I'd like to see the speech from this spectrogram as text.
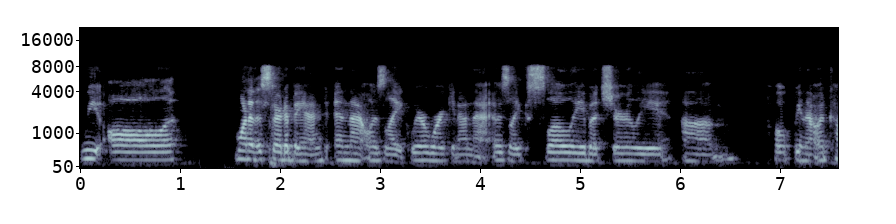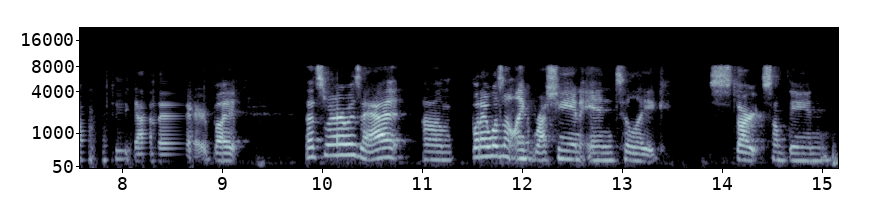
we all wanted to start a band, and that was like we were working on that. It was like slowly but surely, um, hoping that would come together, but that's where I was at. Um, but I wasn't like rushing in to like start something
